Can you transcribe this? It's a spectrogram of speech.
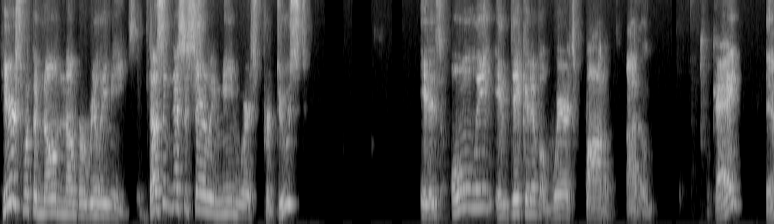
here's what the NOM number really means. It doesn't necessarily mean where it's produced. It is only indicative of where it's bottled. Bottled. Okay. Yeah.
